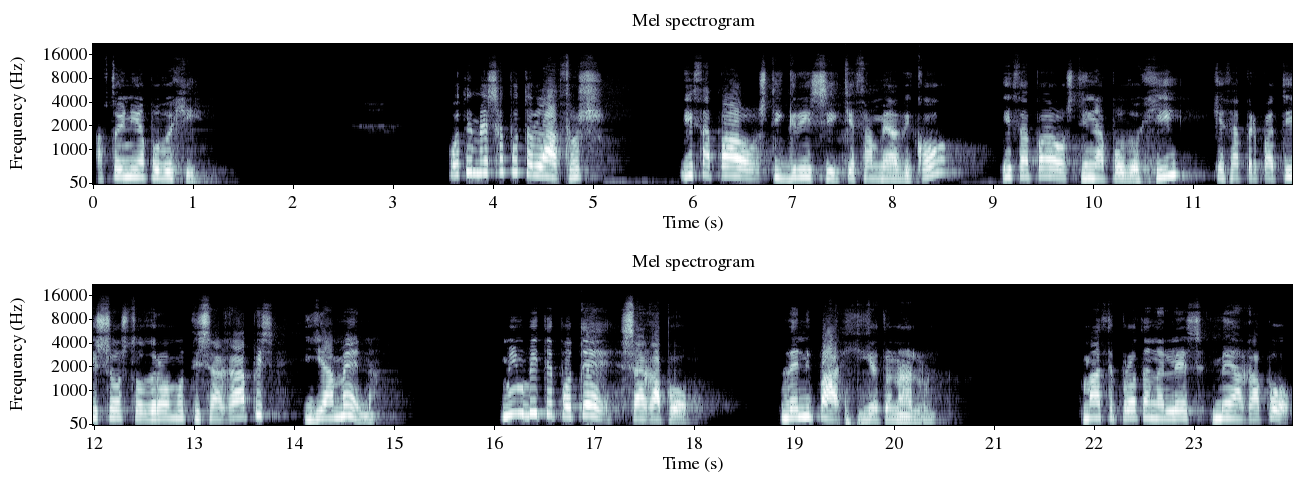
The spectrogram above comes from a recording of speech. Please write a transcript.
Αυτό είναι η αποδοχή. Οπότε μέσα από το λάθος ή θα πάω στην κρίση και θα με αδικό ή θα πάω στην αποδοχή και θα περπατήσω στο δρόμο της αγάπης για μένα. Μην πείτε ποτέ «Σ' αγαπώ». Δεν υπάρχει για τον άλλον. Μάθε πρώτα να λες «Με αγαπώ».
